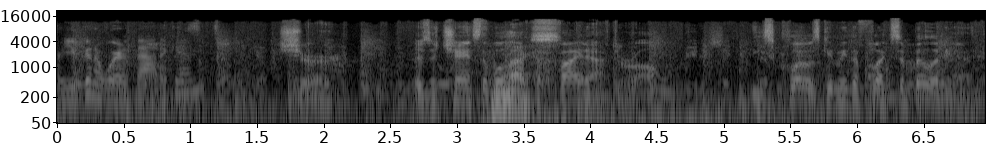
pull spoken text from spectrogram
are you gonna wear that again? Sure. There's a chance that we'll have to fight after all. These clothes give me the flexibility I need.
